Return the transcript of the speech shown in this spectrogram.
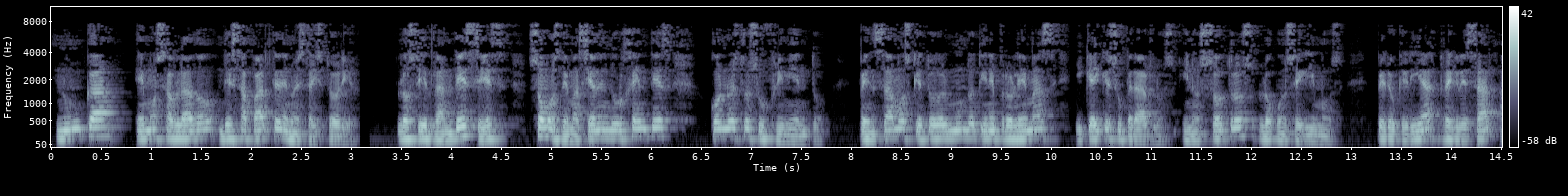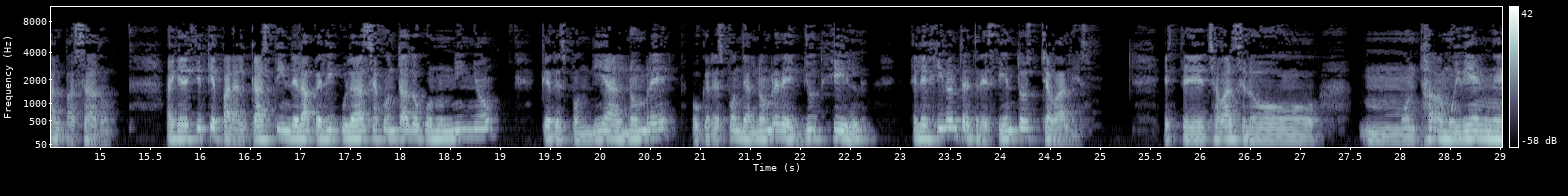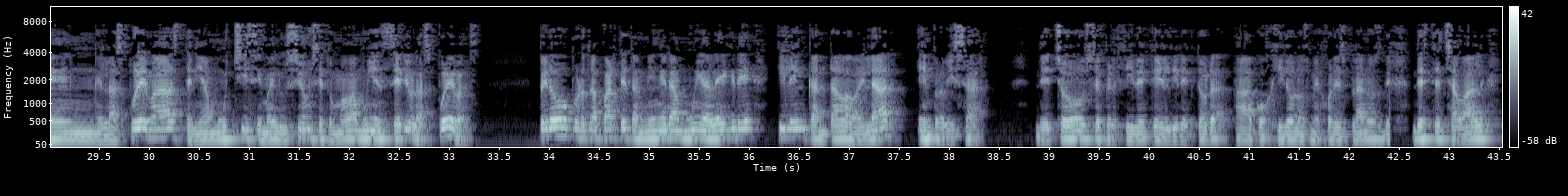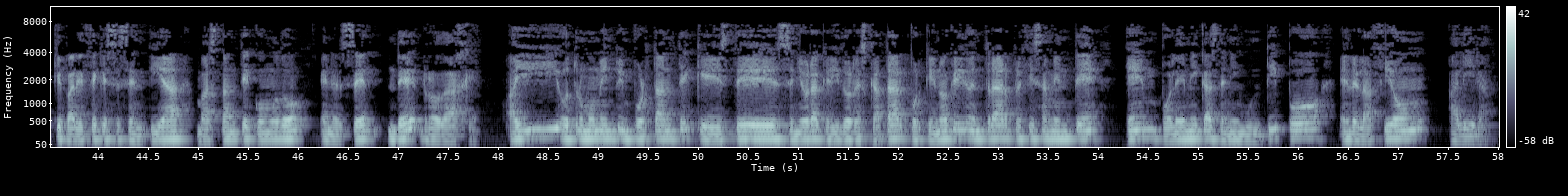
nunca hemos hablado de esa parte de nuestra historia. Los irlandeses somos demasiado indulgentes con nuestro sufrimiento. Pensamos que todo el mundo tiene problemas y que hay que superarlos, y nosotros lo conseguimos, pero quería regresar al pasado. Hay que decir que para el casting de la película se ha contado con un niño que respondía al nombre o que responde al nombre de Jude Hill, elegido entre 300 chavales. Este chaval se lo montaba muy bien en, las pruebas, tenía muchísima ilusión se tomaba muy en serio las pruebas pero por otra parte también era muy alegre y le encantaba bailar e improvisar. De hecho, se percibe que el director ha acogido los mejores planos de, este chaval que parece que se sentía bastante cómodo en el set de rodaje. Hay otro momento importante que este señor ha querido rescatar porque no ha querido entrar precisamente en polémicas de ningún tipo en relación al IRA.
